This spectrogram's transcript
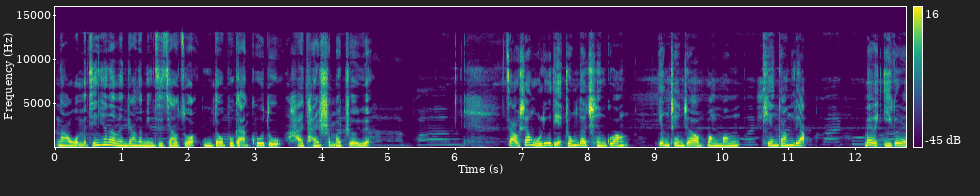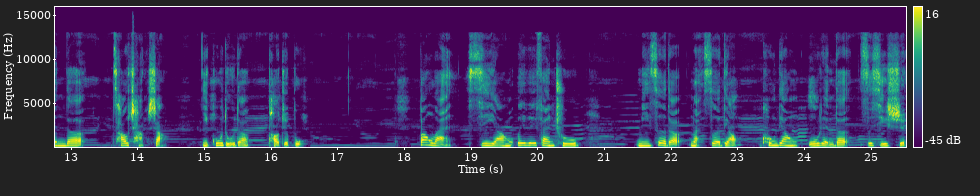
那我们今天的文章的名字叫做“你都不敢孤独，还谈什么哲越”。早上五六点钟的晨光，映衬着蒙蒙天刚亮，没有一个人的操场上，你孤独的跑着步。傍晚，夕阳微微泛出迷色的暖色调，空荡无人的自习室，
